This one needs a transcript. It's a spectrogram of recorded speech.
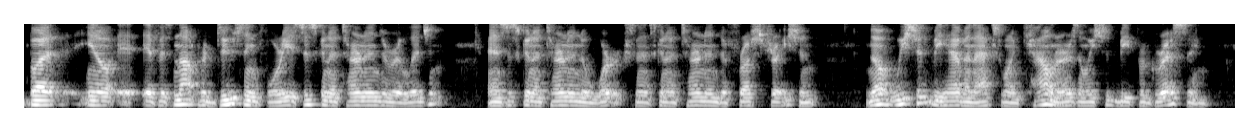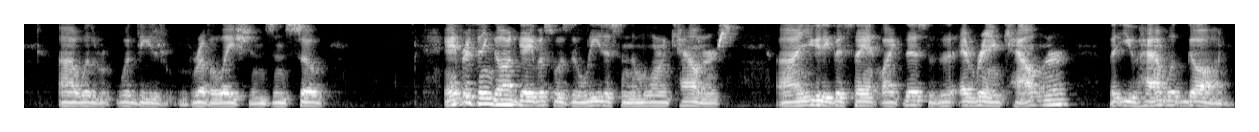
But, you know, if it's not producing for you, it's just going to turn into religion and it's just going to turn into works and it's going to turn into frustration no, we should be having actual encounters and we should be progressing uh, with, with these revelations. And so everything God gave us was to lead us into more encounters. Uh, and you could even say it like this is that every encounter that you have with God,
